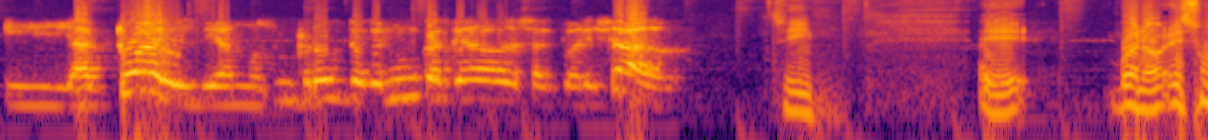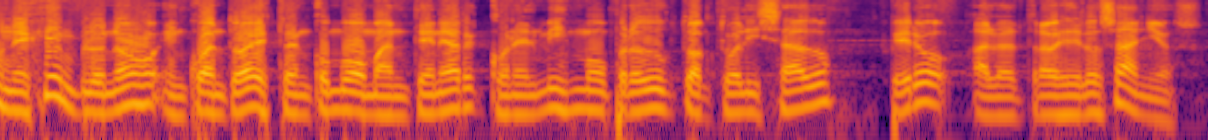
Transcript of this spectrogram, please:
y actual, digamos, un producto que nunca ha quedado desactualizado. Sí. Eh, bueno, es un ejemplo, ¿no? En cuanto a esto, en cómo mantener con el mismo producto actualizado, pero a, través de los años.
